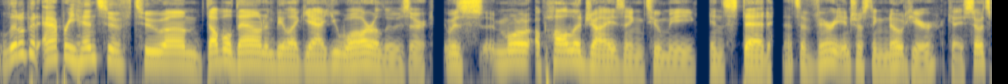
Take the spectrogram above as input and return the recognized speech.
a little bit apprehensive to um, double down and be like, "Yeah, you are a loser." It was more apologizing to me instead. That's a very interesting note here. Okay, so it's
